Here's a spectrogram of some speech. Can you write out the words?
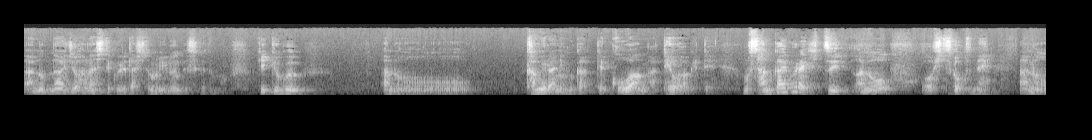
あの内情を話してくれた人もいるんですけども結局あのカメラに向かって公安が手を挙げてもう3回ぐらいひつあのしつこくねあの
